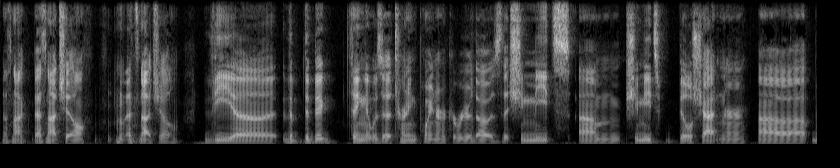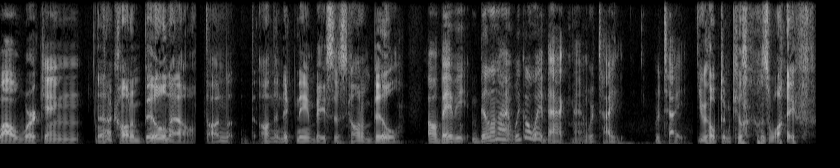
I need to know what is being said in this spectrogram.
That's not. That's not chill. that's not chill. The uh, the the big thing that was a turning point in her career though is that she meets um she meets Bill Shatner uh while working. Yeah, calling him Bill now on on the nickname basis, calling him Bill. Oh baby, Bill and I we go way back, man. We're tight. We're tight. You helped him kill his wife.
